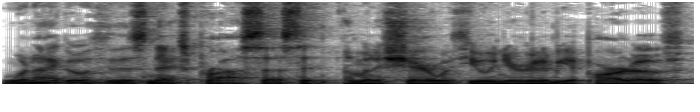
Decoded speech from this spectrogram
When I go through this next process that I'm going to share with you and you're going to be a part of,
